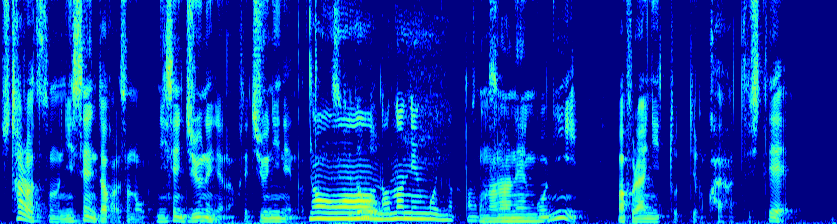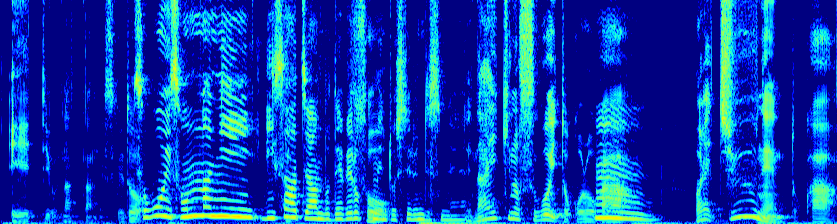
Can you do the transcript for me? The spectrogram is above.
そしたらその2000だからその2010年じゃなくて12年だったんですけど7年後になったのそのか7年後に、まあ、フライニットっていうのを開発してええっていうようになったんですけどすごいそんなにリサーチデベロップメントしてるんですでねナイキのすごいところうが、ん。あれ10年とか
